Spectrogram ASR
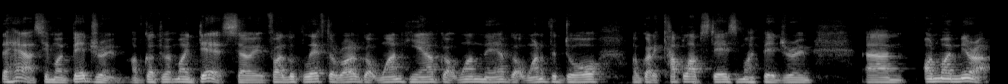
the house in my bedroom. I've got them at my desk. So if I look left or right, I've got one here, I've got one there, I've got one at the door, I've got a couple upstairs in my bedroom. Um, on my mirror,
